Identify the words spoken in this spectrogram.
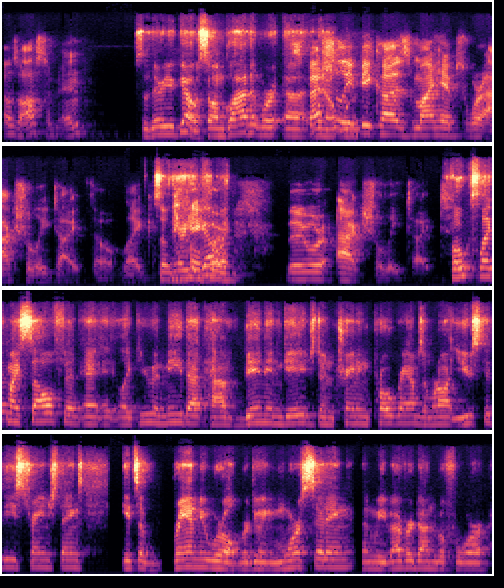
That was awesome, man. So there you go. So I'm glad that we're, uh, you know, Especially we're- because my hips were actually tight, though. Like So there you go. were- they were actually tight. folks like myself and, and like you and me that have been engaged in training programs and we're not used to these strange things it's a brand new world we're doing more sitting than we've ever done before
